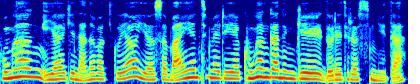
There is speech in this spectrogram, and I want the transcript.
공항 이야기 나눠봤고요. 이어서 마이 앤트 메리의 공항 가는 길 노래 들었습니다.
